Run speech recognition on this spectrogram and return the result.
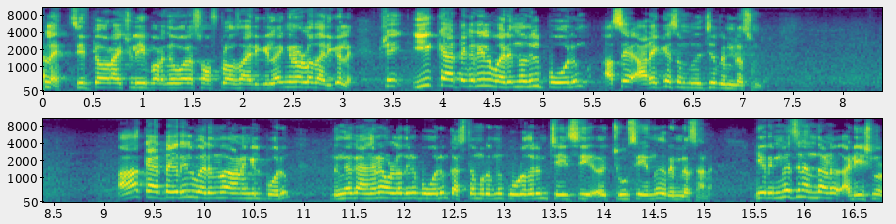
അല്ലേ? സീറ്റ് കവർ ആക്ച്വലി ഈ പറഞ്ഞതുപോലെ സോഫ്റ്റ് ക്ലോസ് ആയിരിക്കില്ല. ഇങ്ങനെയുള്ളതായിരിക്കും അല്ലേ? പക്ഷേ ഈ കാറ്റഗറിയിൽ വരുന്നതിൽ പോലും അസെ അരയ്ക്കെ സംബന്ധിച്ച് റിംലെസ് ഉണ്ട്. ആ കാറ്റഗറിയിൽ വരുന്നതാണെങ്കിൽ പോലും നിങ്ങൾക്ക് അങ്ങനെ ഉള്ളതിന് പോലും കസ്റ്റമർ ഇന്ന് കൂടുതലും ചേസ് ചൂസ് ചെയ്യുന്നത് റിംലെസ് ആണ്. ഈ റിംലെസ്സിന് എന്താണ് അഡീഷണൽ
